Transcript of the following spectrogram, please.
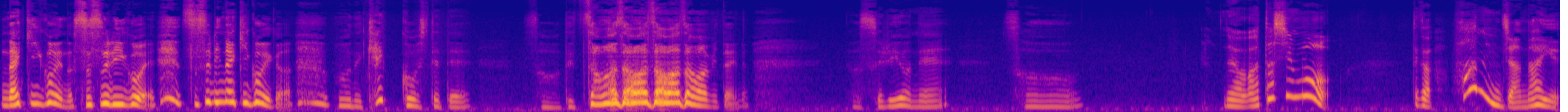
泣き声のすすり声。すすり泣き声が、もうね、結構してて。そう。で、ざわざわざわざわみたいな。するよね。そう。で、私も、てか、ファンじゃない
